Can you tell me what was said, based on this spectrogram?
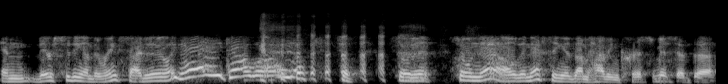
and they're sitting on the rink side and they're like, "Hey, cowboy!" so, so, the, so now the next thing is I'm having Christmas at the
